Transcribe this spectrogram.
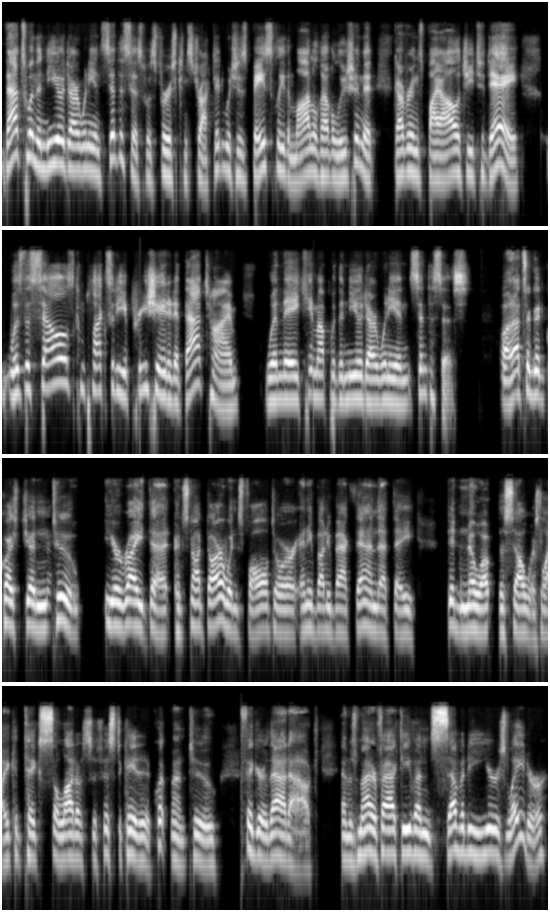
That's when the neo Darwinian synthesis was first constructed, which is basically the model of evolution that governs biology today. Was the cell's complexity appreciated at that time when they came up with the neo Darwinian synthesis? Well, that's a good question, too you're right that it's not Darwin's fault or anybody back then that they didn't know what the cell was like. It takes a lot of sophisticated equipment to figure that out. And as a matter of fact, even 70 years later,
